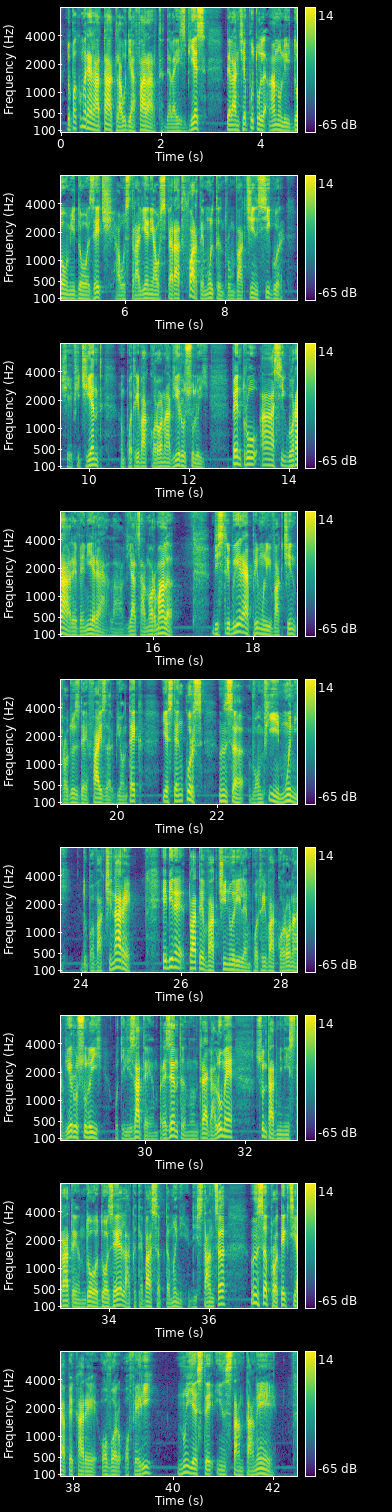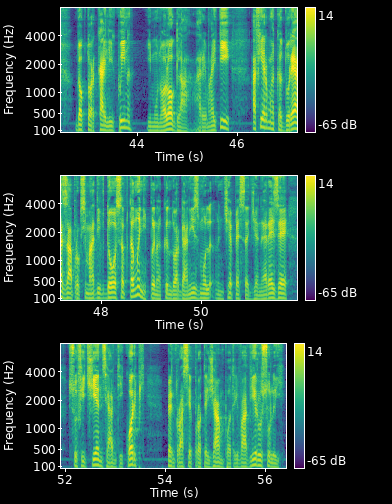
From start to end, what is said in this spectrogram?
După cum relata Claudia Farart de la SBS, de la începutul anului 2020, australienii au sperat foarte mult într-un vaccin sigur și eficient împotriva coronavirusului, pentru a asigura revenirea la viața normală. Distribuirea primului vaccin produs de Pfizer-BioNTech este în curs, însă vom fi imuni după vaccinare? Ei bine, toate vaccinurile împotriva coronavirusului, utilizate în prezent în întreaga lume, sunt administrate în două doze la câteva săptămâni distanță, însă protecția pe care o vor oferi nu este instantanee. Dr. Kylie Quinn, imunolog la RMIT, afirmă că durează aproximativ două săptămâni până când organismul începe să genereze suficienți anticorpi pentru a se proteja împotriva virusului.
